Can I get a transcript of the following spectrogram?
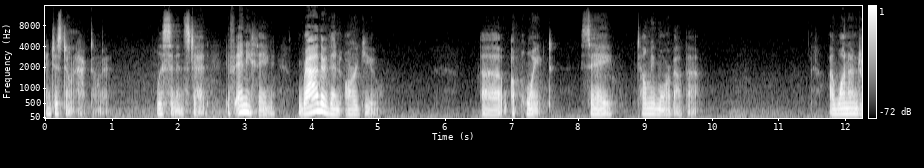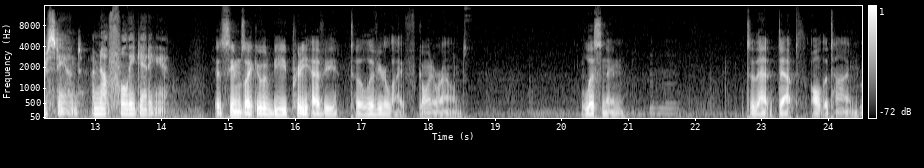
and just don't act on it. Listen instead. If anything, rather than argue, uh, a point, say, Tell me more about that. I want to understand. I'm not fully getting it. It seems like it would be pretty heavy to live your life going around listening mm-hmm. to that depth all the time. Mm-hmm.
